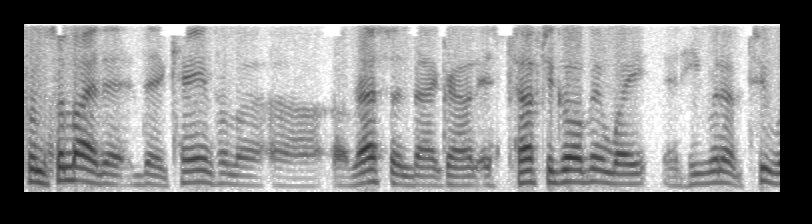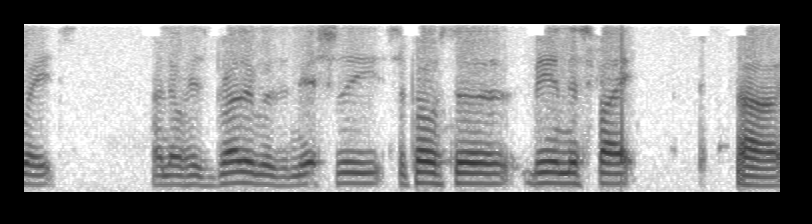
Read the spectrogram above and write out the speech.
from somebody that that came from a, a, a wrestling background, it's tough to go up in weight, and he went up two weights. I know his brother was initially supposed to be in this fight, uh,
